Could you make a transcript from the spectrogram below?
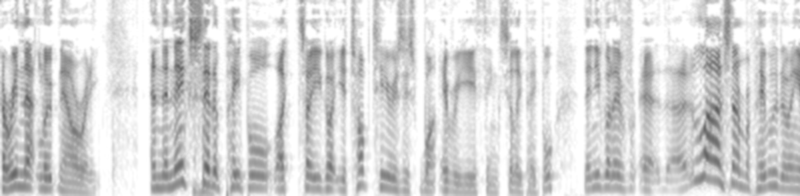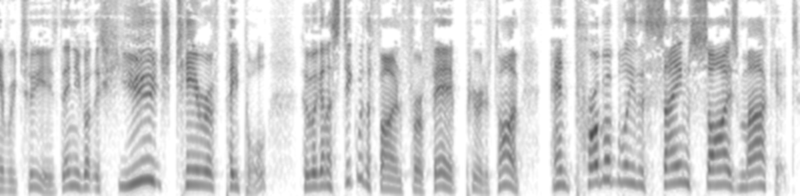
are in that loop now already. And the next set of people, like so, you've got your top tier is this one every year thing, silly people. Then you've got every, uh, a large number of people who are doing every two years. Then you've got this huge tier of people who are going to stick with the phone for a fair period of time, and probably the same size market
